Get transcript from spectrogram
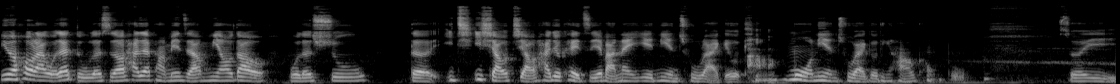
因为后来我在读的时候，他在旁边只要瞄到我的书。的一一小角，他就可以直接把那一页念出来给我听，默念出来给我听，好恐怖。所以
